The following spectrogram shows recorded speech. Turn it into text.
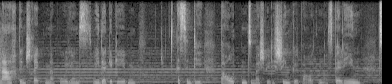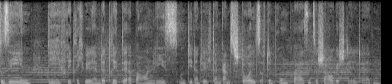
nach den Schrecken Napoleons wiedergegeben. Es sind die Bauten, zum Beispiel die Schinkelbauten aus Berlin zu sehen, die Friedrich Wilhelm III. erbauen ließ und die natürlich dann ganz stolz auf den Prunkvasen zur Schau gestellt werden.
